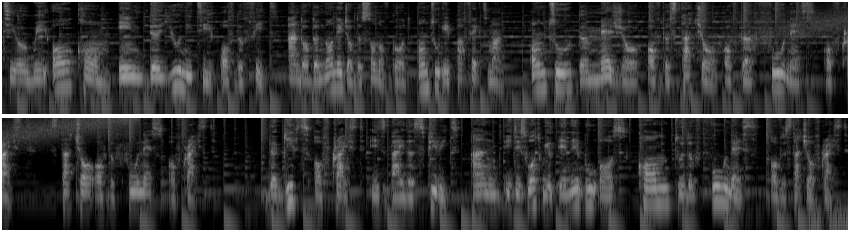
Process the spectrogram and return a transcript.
till we all come in the unity of the faith and of the knowledge of the Son of God unto a perfect man unto the measure of the stature of the fullness of Christ. Stature of the fullness of Christ. The gifts of Christ is by the Spirit, and it is what will enable us come to the fullness of the stature of Christ.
